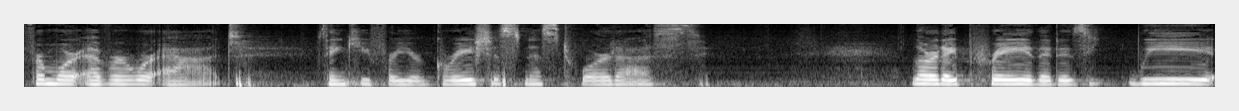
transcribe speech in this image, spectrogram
from wherever we're at. Thank you for your graciousness toward us. Lord, I pray that as we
